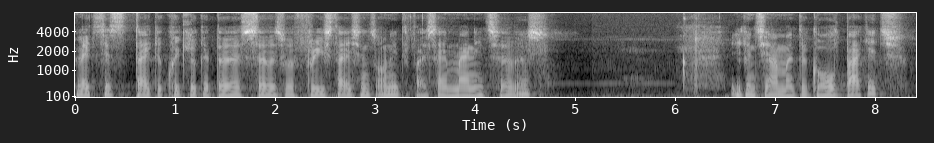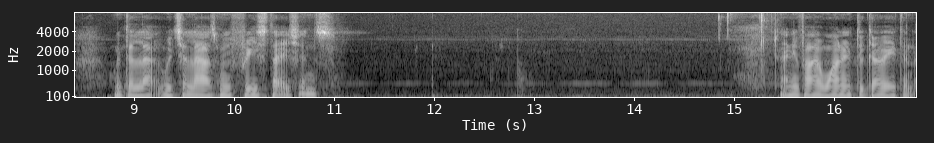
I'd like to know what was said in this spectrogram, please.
Let's just take a quick look at the service with three stations on it. If I say manage service, you can see I'm at the gold package, which allows me three stations. and if I wanted to go ahead and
